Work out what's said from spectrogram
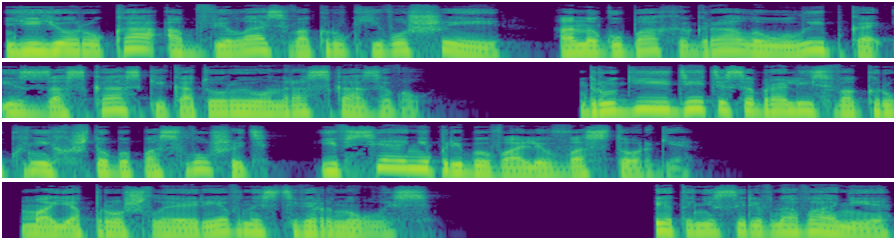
Ее рука обвелась вокруг его шеи, а на губах играла улыбка из-за сказки, которую он рассказывал. Другие дети собрались вокруг них, чтобы послушать, и все они пребывали в восторге. Моя прошлая ревность вернулась. Это не соревнование,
